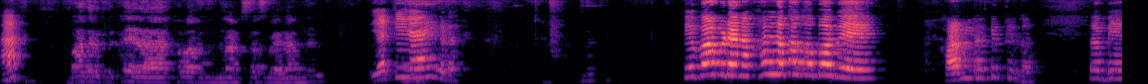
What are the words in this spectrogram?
हा? बाजारातलं खायला खावा या इकडं. हे बाबड्यानं खाल्लं का ग बाबे? खाल्लं किती ना बाबे?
